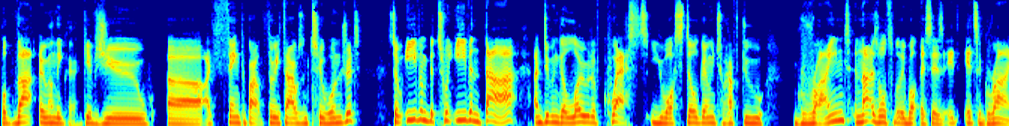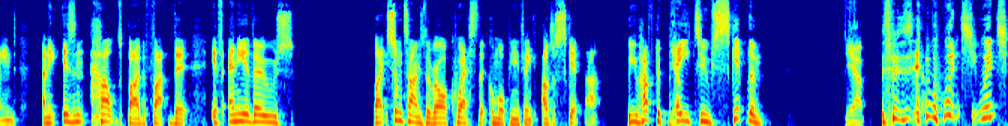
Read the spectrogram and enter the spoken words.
but that only Okay. gives you, uh, I think, about three thousand two hundred. So even between even that and doing a load of quests, you are still going to have to grind, and that is ultimately what this is. It, it's a grind, and it isn't helped by the fact that if any of those, like sometimes there are quests that come up and you think I'll just skip that, but you have to pay to skip them. Yeah. which which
